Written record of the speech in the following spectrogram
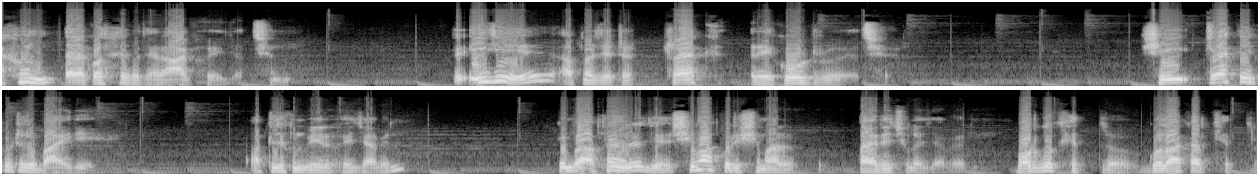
এখন তারা কথায় কথায় রাগ হয়ে যাচ্ছেন। তো এই যে আপনার যেটা ট্র্যাক রেকর্ড রয়েছে, সেই ট্র্যাক রেকর্ডের বাইরে আপনি যখন বের হয়ে যাবেন কিংবা আপনার যে সীমা পরিসীমার বাইরে চলে যাবেন, বর্গক্ষেত্র, গোলাকার ক্ষেত্র,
